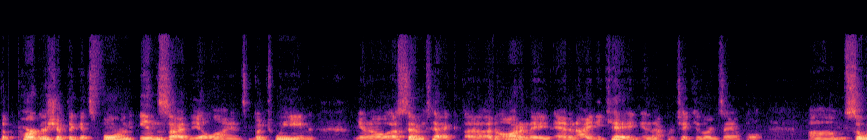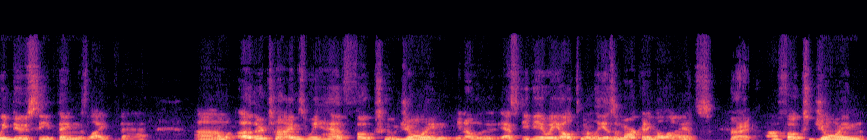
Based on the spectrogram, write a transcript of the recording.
the partnership that gets formed inside the alliance between, you know, a Semtech, uh, an Audinate, and an IDK in that particular example. Um, so we do see things like that. Um, other times we have folks who join, you know, SDVOE ultimately is a marketing alliance. Right. Uh, folks join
